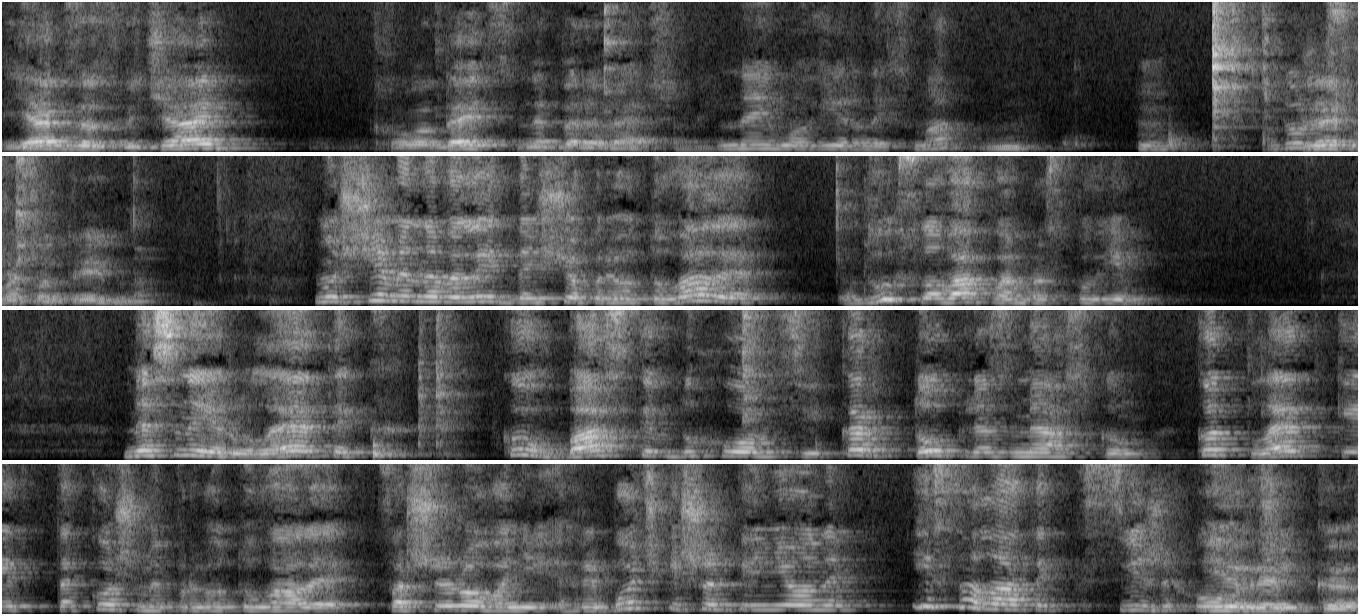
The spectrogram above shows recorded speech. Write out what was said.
Як зазвичай, холодець не перевершений. неймовірний смак. М. М, Дуже Те, що смачно. потрібно. Ну, ще ми на Великдень що приготували, в двох словах вам розповім. М'ясний рулетик, ковбаски в духовці, картопля з м'яском, котлетки. Також ми приготували фаршировані грибочки шампіньйони і салатик свіжих І овочів. рибка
